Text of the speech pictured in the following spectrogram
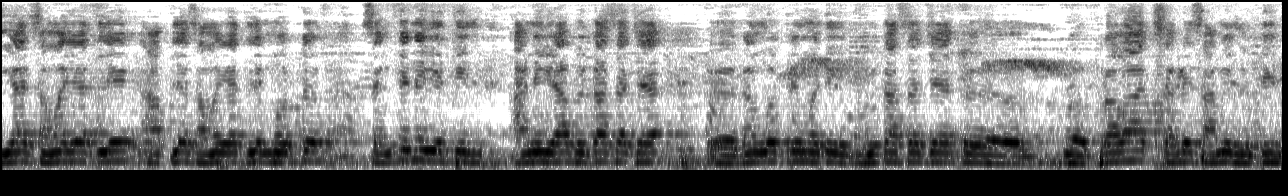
या समाजातले आपल्या समाजातले मोठं संख्येने येतील आणि या विकासाच्या गंगोत्रीमध्ये विकासाच्या प्रवाहात सगळे सामील होतील.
